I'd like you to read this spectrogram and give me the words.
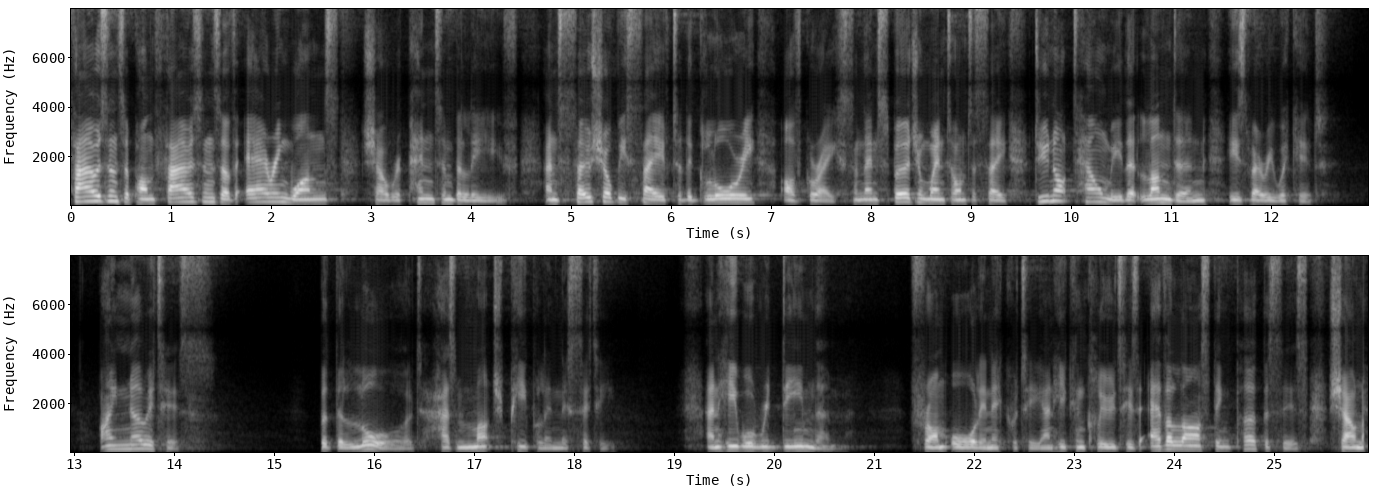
Thousands upon thousands of erring ones shall repent and believe, and so shall be saved to the glory of grace. And then Spurgeon went on to say, Do not tell me that London is very wicked. I know it is. But the Lord has much people in this city, and he will redeem them from all iniquity. And he concludes, His everlasting purposes shall not,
